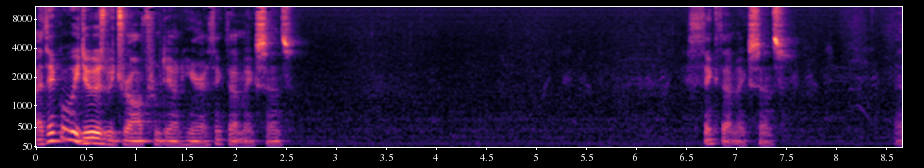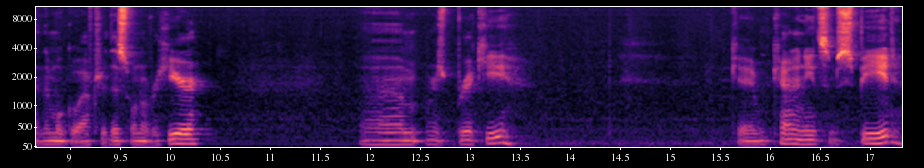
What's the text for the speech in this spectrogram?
I think what we do is we drop from down here. I think that makes sense. I think that makes sense. And then we'll go after this one over here. Um, where's Bricky? Okay, we kind of need some speed.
